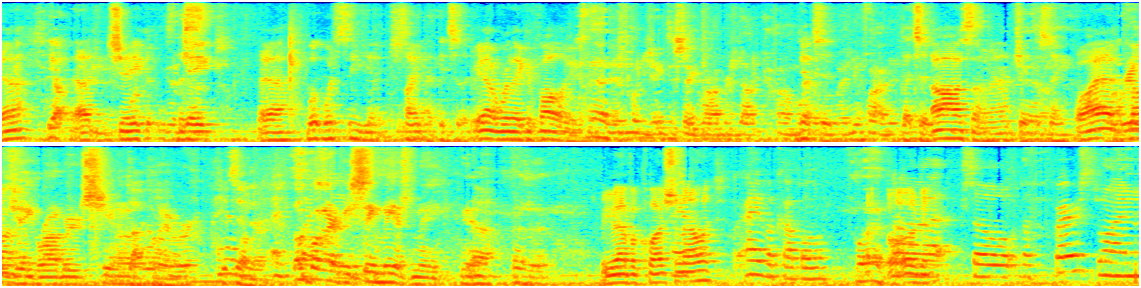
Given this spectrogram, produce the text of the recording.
man. Yeah. Yeah. Uh, Jake. Jake. Yeah. What, what's the uh, site? It's a, Yeah, where they can follow you. Yeah, just put jakethesnakeroberts.com. That's it. Man, you'll find it. that's it. Awesome, man. Jake the Snake. Well, I had Real fun. Jake Roberts, you know, Dot com. whatever. I It's have in there. I have a Look on there if you see me, it's me. Yeah, Yeah. that's it. You have a question, Alex? I have a couple. Go ahead. Oh, okay. Uh, so the first one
